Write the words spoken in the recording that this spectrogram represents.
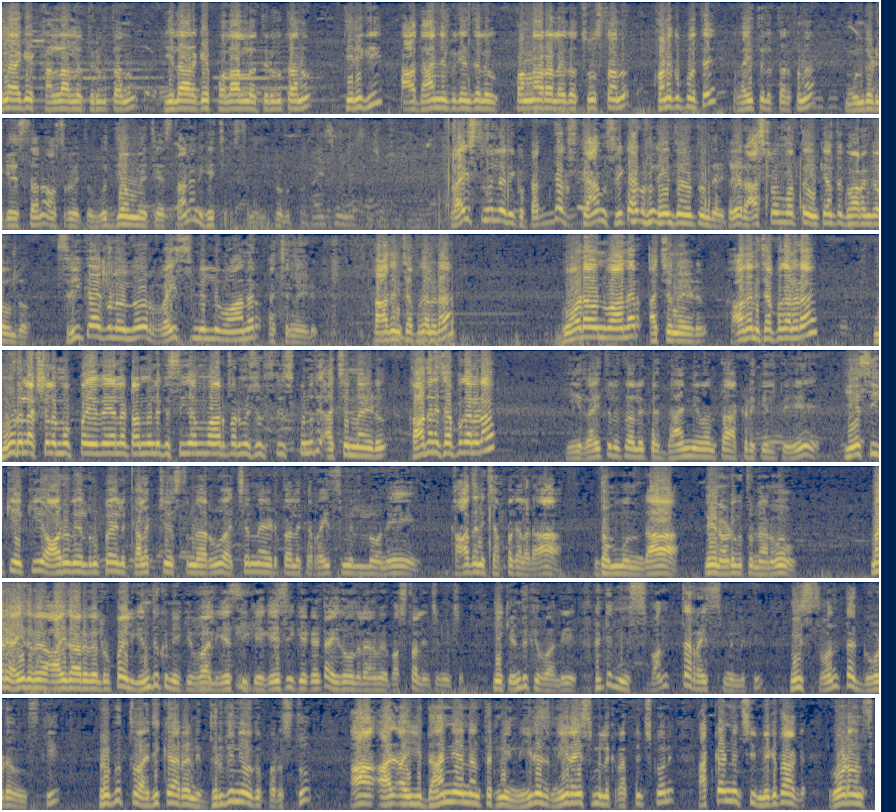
ఇలాగే కళ్ళాల్లో తిరుగుతాను ఇలాగే పొలాల్లో తిరుగుతాను తిరిగి ఆ ధాన్యపు గింజలు కొన్నారా లేదో చూస్తాను. కొనకపోతే రైతుల తరఫున ముందడుగేస్తాను అవసరమైతే ఉద్యమమే చేస్తానని హెచ్చరిస్తున్నాను ప్రభుత్వం రైస్ మిల్లర్ ఇక పెద్ద స్కామ్ శ్రీకాకుళంలో ఏం జరుగుతుందంటే రాష్ట్రం మొత్తం ఇంకెంత ఘోరంగా ఉందో. శ్రీకాకుళంలో రైస్ మిల్లు వానర్ అచ్చెన్నాయుడు. కాదని చెప్పగలడా? గోడౌన్ వానర్ అచ్చెన్నాయుడు. కాదని చెప్పగలడా? మూడు లక్షల ముప్పై వేల టన్నులకి సీఎంఆర్ పర్మిషన్స్ తీసుకున్నది అచ్చెన్నాయుడు. కాదని చెప్పగలడా? ఈ రైతుల తాలూకా ధాన్యం అంతా అక్కడికి వెళ్తే ఏసీకేకి ఆరు వేల రూపాయలు కలెక్ట్ చేస్తున్నారు అచ్చెన్నాయుడు తాలూకా రైస్ మిల్లులోనే. కాదని చెప్పగలడా? దమ్ముందా? నేను అడుగుతున్నాను. మరి ఐదు వే- ఐదు ఆరు వేల రూపాయలు ఎందుకు నీకు ఇవ్వాలి? ఏసీకే ఏసీకే కంటే ఐదు వందల ఎనభై బస్తాలు ఇంచుమించు నీకు ఎందుకు ఇవ్వాలి? అంటే నీ స్వంత రైస్ మిల్కి నీ స్వంత గోడౌన్స్కి ప్రభుత్వ అధికారాన్ని దుర్వినియోగపరుస్తూ ఆ ఈ ధాన్యాన్ని అంతటిని నీ రైస్- నీ రైస్ మిల్లుకి రప్పించుకొని అక్కడి నుంచి మిగతా గోడౌన్స్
